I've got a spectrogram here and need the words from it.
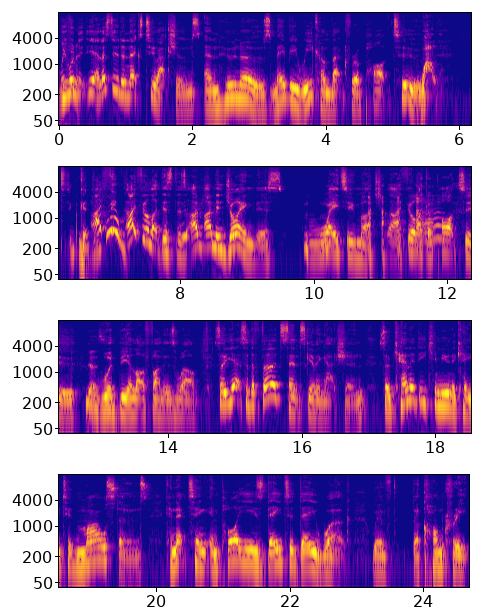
We wanna- do- yeah, let's do the next two actions, and who knows? Maybe we come back for a part two. Wow. I feel I feel like this. this I'm I'm enjoying this way too much. I feel like a part two Yes. would be a lot of fun as well. So yeah, so the third sense giving action. So Kennedy communicated milestones connecting employees' day to day work with the concrete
